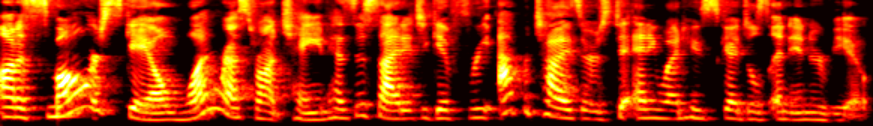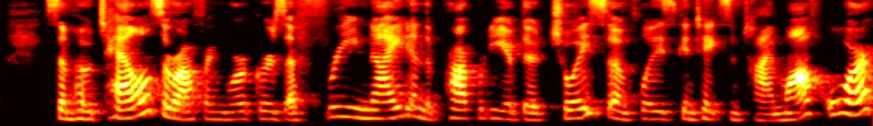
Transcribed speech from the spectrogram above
On a smaller scale, one restaurant chain has decided to give free appetizers to anyone who schedules an interview. Some hotels are offering workers a free night in the property of their choice so employees can take some time off, or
